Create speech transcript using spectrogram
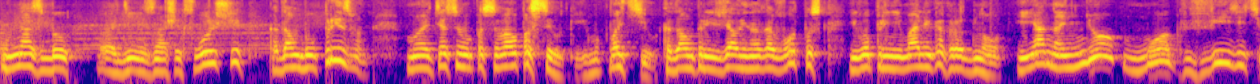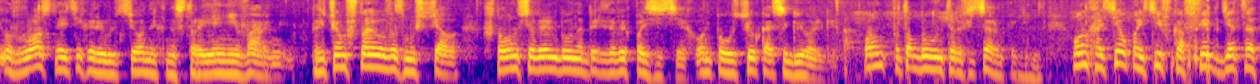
У нас был один из наших служащих, когда он был призван, мой отец ему посылал посылки, ему платил. Когда он приезжал иногда в отпуск, его принимали как родного. И я на нем мог видеть рост этих революционных настроений в армии. Причем, что его возмущало? Что он все время был на передовых позициях. Он получил Кася Георгия. Он потом был унтер-офицером каким-то. Он хотел пойти в кафе где-то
